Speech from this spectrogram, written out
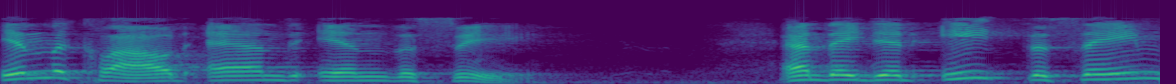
in the cloud and in the sea. And they did eat the same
